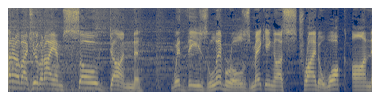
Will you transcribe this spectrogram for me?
I don't know about you, but I am so done with these liberals making us try to walk on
